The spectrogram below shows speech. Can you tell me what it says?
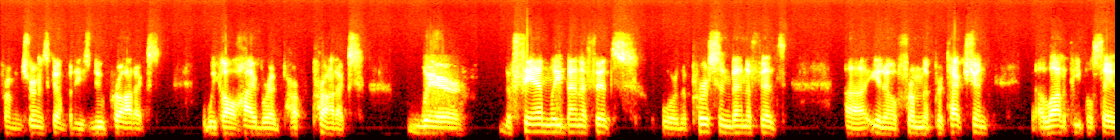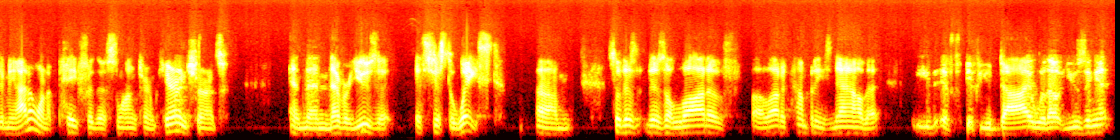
from insurance companies, new products we call hybrid products, where the family benefits or the person benefits, uh, you know, from the protection. A lot of people say to me, "I don't want to pay for this long-term care insurance," and then never use it. It's just a waste. Um, so there's there's a lot of a lot of companies now that if if you die without using it,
